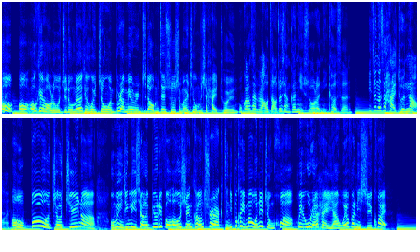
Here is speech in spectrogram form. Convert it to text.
哦哦，OK，好了，我觉得我们要调回中文，不然没有人知道我们在说什么，而且我们是海豚。我刚才老早就想跟你说了，尼克森，你真的是海豚脑哎！哦不，Georgina，我们已经立下了 Beautiful Ocean Contract，你不可以骂我那种话，会污染海洋，我要罚你十块。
